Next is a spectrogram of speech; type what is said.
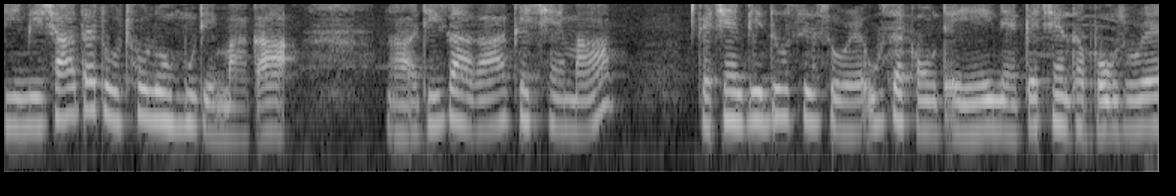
ဒီမြေရှားသက်တို့ထုတ်လုပ်မှုတွေမှာကနော်အဓိကကကချင်မှာကချင်ပြည်သူစစ်ဆိုရဲဥစကုံတရင်နဲ့ကချင်သဘုံဆိုရဲ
